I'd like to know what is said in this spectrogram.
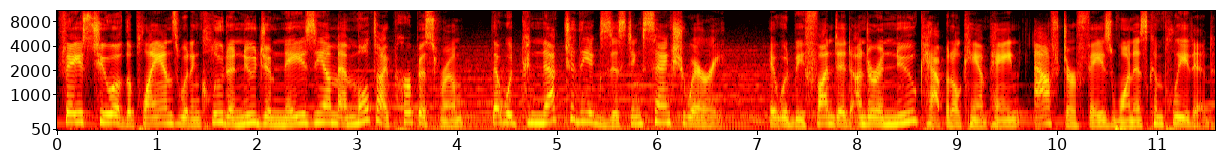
Phase two of the plans would include a new gymnasium and multi purpose room that would connect to the existing sanctuary. It would be funded under a new capital campaign after phase one is completed.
